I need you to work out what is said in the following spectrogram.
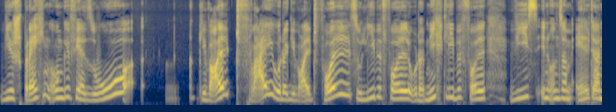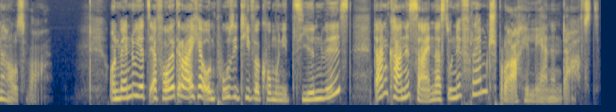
wir sprechen ungefähr so gewaltfrei oder gewaltvoll, so liebevoll oder nicht liebevoll, wie es in unserem Elternhaus war. Und wenn du jetzt erfolgreicher und positiver kommunizieren willst, dann kann es sein, dass du eine Fremdsprache lernen darfst.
